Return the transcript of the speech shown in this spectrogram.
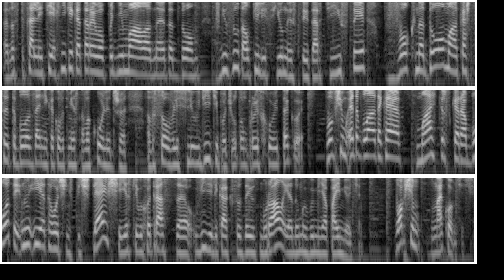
э, на специальной технике, которая его поднимала на этот дом. Внизу толпились юные стрит-артисты. В окна дома, кажется, это было здание какого-то местного колледжа, высовывались люди, типа, что там происходит такое. В общем, это была такая мастерская работа, ну и это очень впечатляюще. Если вы хоть раз э, увидели, как создают муралы, я думаю, вы меня поймете. В общем, знакомьтесь.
